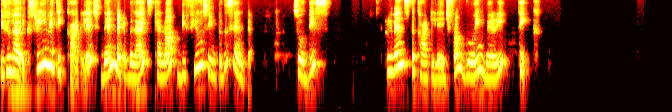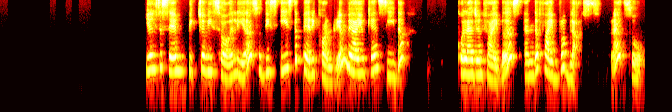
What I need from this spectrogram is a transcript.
If you have extremely thick cartilage, then metabolites cannot diffuse into the center. So this prevents the cartilage from growing very thick. Here is the same picture we saw earlier. So this is the perichondrium where you can see the collagen fibers and the fibroblasts, right? So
